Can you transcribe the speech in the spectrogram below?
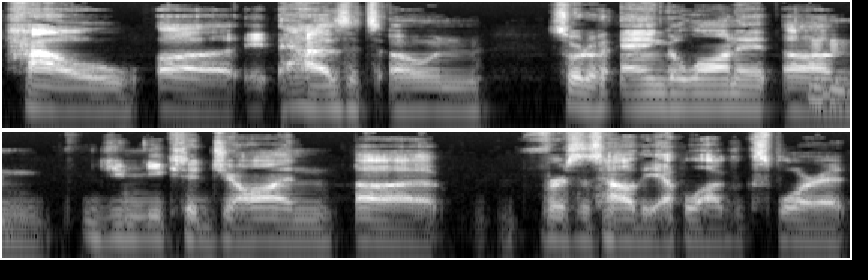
how uh it has its own sort of angle on it, um, unique to John, uh, versus how the epilogues explore it.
